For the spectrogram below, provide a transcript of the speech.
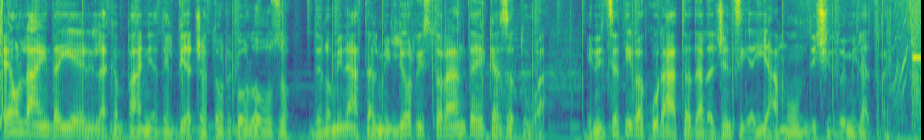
È online da ieri la campagna del viaggiatore goloso, denominata Il miglior ristorante è casa tua, iniziativa curata dall'agenzia IAM 11 2003.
